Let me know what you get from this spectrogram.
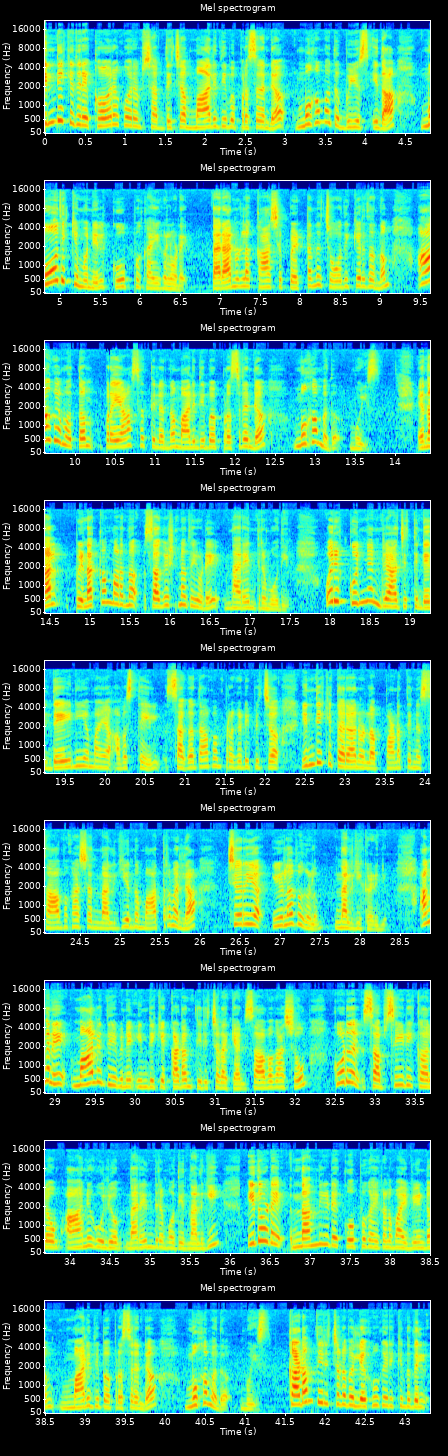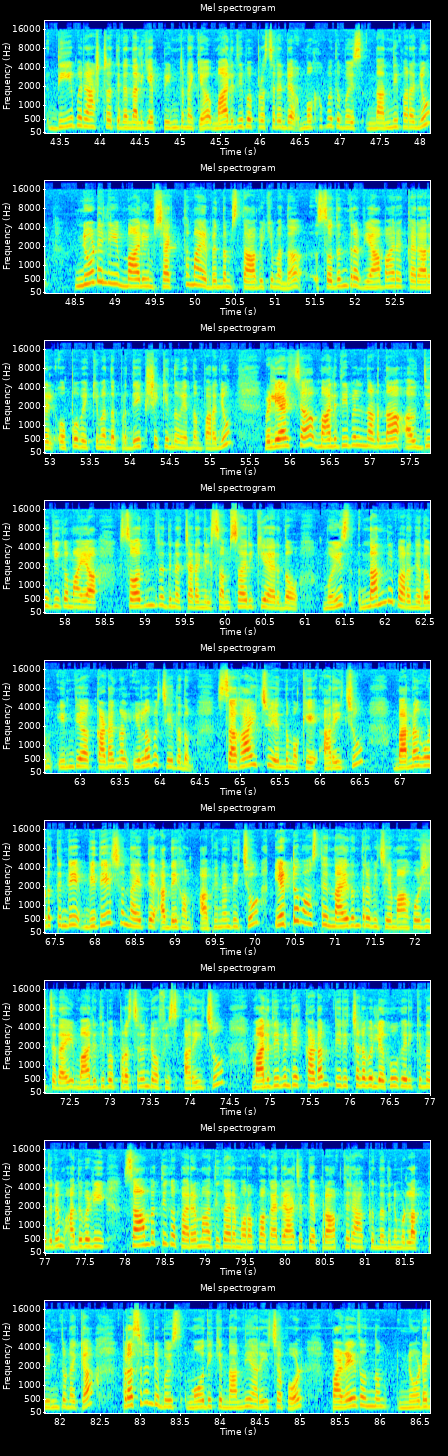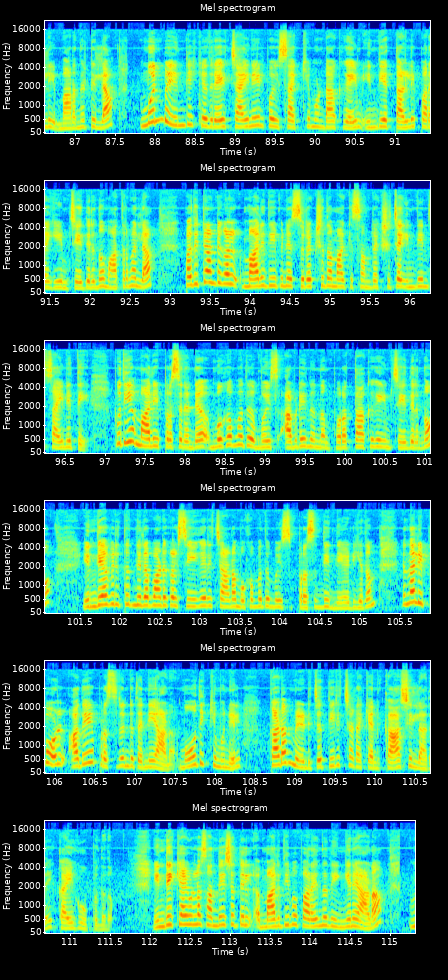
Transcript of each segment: ഇന്ത്യക്കെതിരെ ഘോരഘോരം ശബ്ദിച്ച മാലിദ്വീപ് പ്രസിഡന്റ് മുഹമ്മദ് ബുയുസ് ഇത മോദിക്ക് മുന്നിൽ കൂപ്പ് കൈകളോടെ. തരാനുള്ള കാശ് പെട്ടെന്ന് ചോദിക്കരുതെന്നും ആകെ മൊത്തം പ്രയാസത്തിലെന്നും മാലിദ്വീപ് പ്രസിഡന്റ് മുഹമ്മദ് മുയിസ്. എന്നാൽ പിണക്കം മറന്ന് സഹിഷ്ണുതയുടെ നരേന്ദ്രമോദി. ഒരു കുഞ്ഞൻ രാജ്യത്തിന്റെ ദയനീയമായ അവസ്ഥയിൽ സഹതാപം പ്രകടിപ്പിച്ച് ഇന്ത്യയ്ക്ക് തരാനുള്ള പണത്തിന് സാവകാശം നൽകിയെന്ന് മാത്രമല്ല ചെറിയ ഇളവുകളും നൽകിക്കഴിഞ്ഞു അങ്ങനെ മാലദ്വീപിന് ഇന്ത്യയ്ക്ക് കടം തിരിച്ചടയ്ക്കാൻ സാവകാശവും കൂടുതൽ സബ്സിഡി കാലവും ആനുകൂല്യവും നരേന്ദ്രമോദി നൽകി. ഇതോടെ നന്ദിയുടെ കോപ്പുകൈകളുമായി വീണ്ടും മാലദ്വീപ് പ്രസിഡന്റ് മുഹമ്മദ് മുയിസ്. കടം തിരിച്ചടവ് ലഘൂകരിക്കുന്നതിൽ ദ്വീപ് രാഷ്ട്രത്തിന് നൽകിയ പിന്തുണയ്ക്ക് മാലദ്വീപ് പ്രസിഡന്റ് മുഹമ്മദ് മൊയ്സ് നന്ദി പറഞ്ഞു. ന്യൂഡൽഹിയും മാലിയും ശക്തമായ ബന്ധം സ്ഥാപിക്കുമെന്ന് സ്വതന്ത്ര വ്യാപാര കരാറിൽ ഒപ്പുവെക്കുമെന്ന് പ്രതീക്ഷിക്കുന്നു എന്നും പറഞ്ഞു. വെള്ളിയാഴ്ച മാലദ്വീപിൽ നടന്ന ഔദ്യോഗികമായ സ്വാതന്ത്ര്യദിന ചടങ്ങിൽ സംസാരിക്കുകയായിരുന്നു മൊയ്സ്. നന്ദി പറഞ്ഞതും ഇന്ത്യ കടങ്ങൾ ഇളവ് ചെയ്തതും സഹായിച്ചു എന്നുമൊക്കെ അറിയിച്ചു. ഭരണകൂടത്തിന്റെ വിദേശ നയത്തെ അദ്ദേഹം അഭിനന്ദിച്ചു. എട്ടു മാസത്തെ നയതന്ത്ര വിജയം ആഘോഷിച്ചതായി മാലദ്വീപ് പ്രസിഡന്റ് ഓഫീസ് അറിയിച്ചു. മാലദ്വീപിന്റെ കടം തിരിച്ചടവ് ലഘൂകരിക്കുന്നതിനും അതുവഴി സാമ്പത്തിക പരമാധികാരം ഉറപ്പാക്കാൻ രാജ്യത്തെ പ്രാപ്തരാക്കുന്നതിനുമുള്ള പിന്തുണയ്ക്ക് പ്രസിഡന്റ് മോദിക്ക് നന്ദി അറിയിച്ചപ്പോൾ പഴയതൊന്നും ന്യൂഡൽഹി മറന്നിട്ടില്ല. മുൻപ് ഇന്ത്യക്കെതിരെ ചൈനയിൽ പോയി സഖ്യമുണ്ടാക്കുകയും ഇന്ത്യയെ തള്ളിപ്പറയുകയും ചെയ്തിരുന്നു. മാത്രമല്ല പതിറ്റാണ്ടുകൾ മാലിദ്വീപിനെ സുരക്ഷിതമാക്കി സംരക്ഷിച്ച ഇന്ത്യൻ സൈന്യത്തെ പുതിയ മാലി പ്രസിഡന്റ് മുഹമ്മദ് മൊയ്സ് അവിടെ നിന്നും പുറത്താക്കുകയും ചെയ്തിരുന്നു. ഇന്ത്യാവിരുദ്ധ നിലപാടുകൾ സ്വീകരിച്ചാണ് മുഹമ്മദ് മൊയ്സ് പ്രസിദ്ധി നേടിയതും. എന്നാൽ ഇപ്പോൾ അതേ പ്രസിഡന്റ് തന്നെയാണ് മോദിക്ക് മുന്നിൽ കടം മേടിച്ച് തിരിച്ചടയ്ക്കാൻ കാശില്ലാതെ കൈകൂപ്പുന്നതും. ഇന്ത്യക്കായുള്ള സന്ദേശത്തിൽ മാലദ്വീപ് പറയുന്നത് ഇങ്ങനെയാണ്.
